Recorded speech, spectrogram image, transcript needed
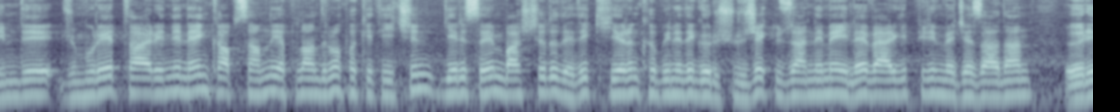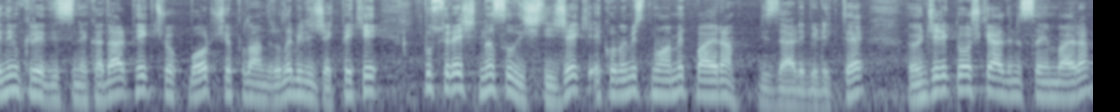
Şimdi Cumhuriyet tarihinin en kapsamlı yapılandırma paketi için geri sayım başladı dedik. Yarın kabinede görüşülecek düzenleme ile vergi prim ve cezadan öğrenim kredisine kadar pek çok borç yapılandırılabilecek. Peki bu süreç nasıl işleyecek? Ekonomist Muhammed Bayram bizlerle birlikte. Öncelikle hoş geldiniz Sayın Bayram.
